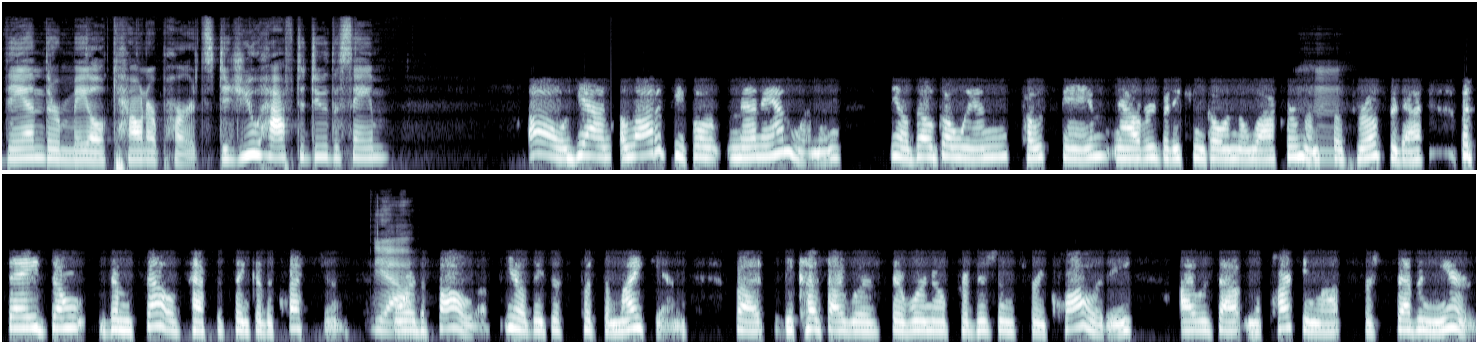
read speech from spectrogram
than their male counterparts. Did you have to do the same? Oh yeah, a lot of people, men and women, you know, they'll go in post game. Now everybody can go in the locker room. I'm so Mhm. thrilled for that. But they don't themselves have to think of the question Yeah. or the follow up. You know, they just put the mic in. But because I was, there were no provisions for equality. I was out in the parking lot for seven years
